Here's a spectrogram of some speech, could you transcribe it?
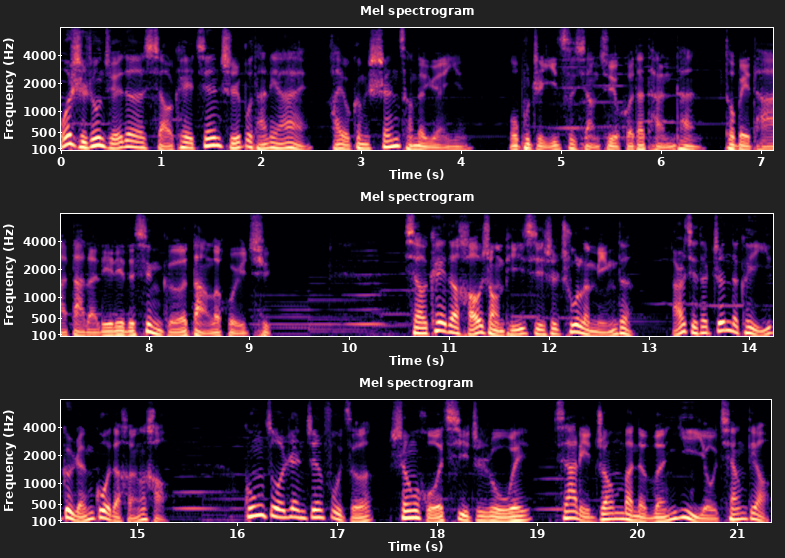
我始终觉得小 K 坚持不谈恋爱还有更深层的原因。我不止一次想去和他谈谈，都被他大大咧咧的性格挡了回去。小 K 的豪爽脾气是出了名的。而且他真的可以一个人过得很好，工作认真负责，生活气质入微，家里装扮的文艺有腔调。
